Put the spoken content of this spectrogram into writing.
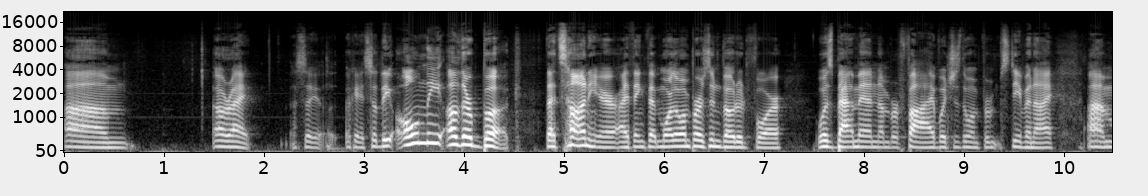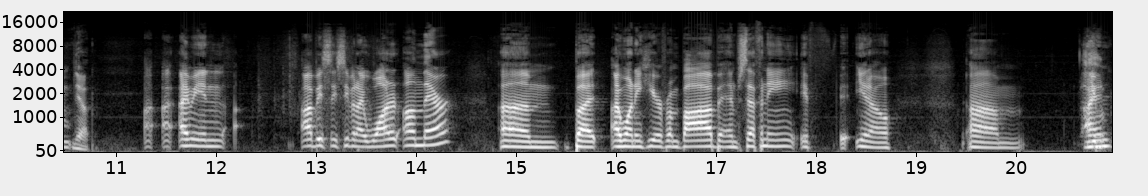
Um, all right. So okay, so the only other book that's on here, I think that more than one person voted for, was Batman number five, which is the one from Steve and I. Um, Yeah. I, I mean, obviously Steve and I want it on there, um, but I want to hear from Bob and Stephanie if you know. Um, I, en-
